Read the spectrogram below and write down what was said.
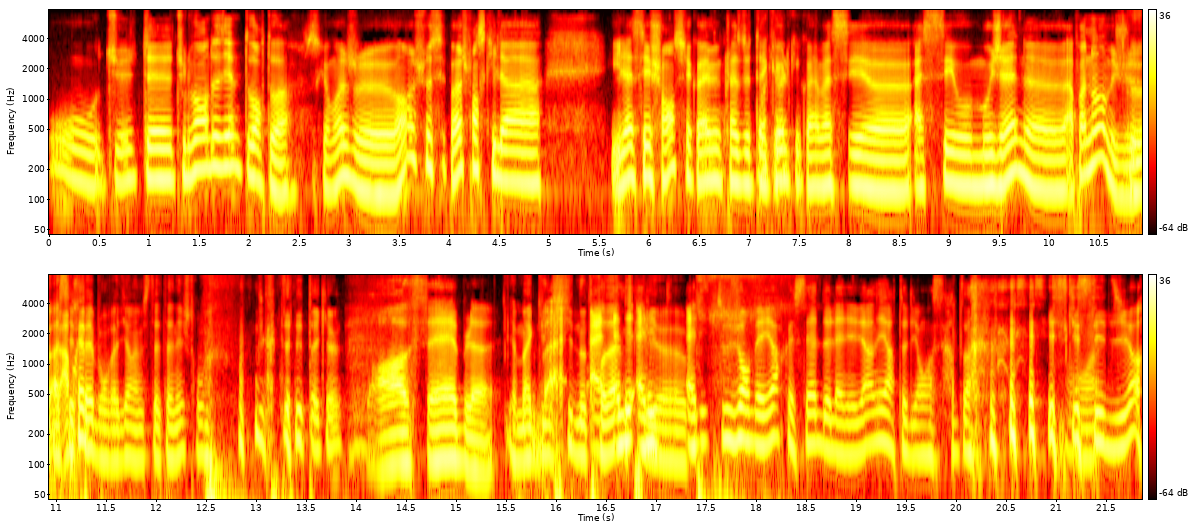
Oh, tu, tu, le vois en deuxième tour, toi Parce que moi, je, oh, je sais pas. Je pense qu'il a, il a ses chances. Il y a quand même une classe de tackle qui est quand même assez, euh, assez homogène. Euh, après, non, mais je. assez après... faible, on va dire, même cette année, je trouve, du côté des tackles. Oh, faible. Il y a McGlinchey de Notre-Dame. Elle, elle, euh, elle, est toujours meilleure que celle de l'année dernière, te diront certains. Est-ce que ouais. c'est dur?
